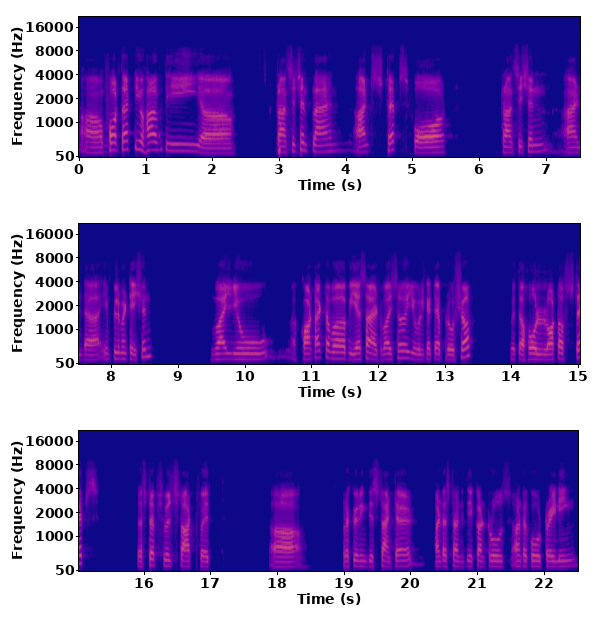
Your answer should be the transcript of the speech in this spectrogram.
Uh, for that, you have the uh, transition plan and steps for transition and uh, implementation. While you uh, contact our BSI advisor, you will get a brochure with a whole lot of steps. The steps will start with uh, procuring the standard, understanding the controls, undergo training,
